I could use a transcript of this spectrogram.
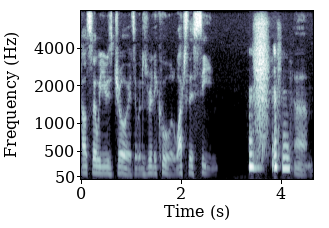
Also, we used droids. It was really cool. Watch this scene. Um,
